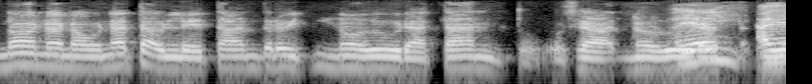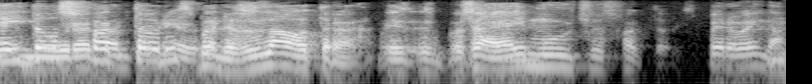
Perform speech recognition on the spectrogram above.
No, no, no, una tableta Android no dura tanto, o sea, no dura. Hay, hay, dos factores, bueno, esa es la otra, o sea, hay muchos factores, pero venga,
